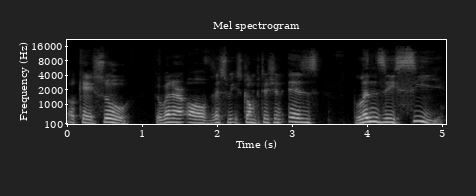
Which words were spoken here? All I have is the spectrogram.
Okay, so the winner of this week's competition is Lindsay C.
